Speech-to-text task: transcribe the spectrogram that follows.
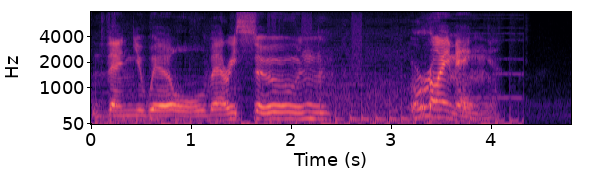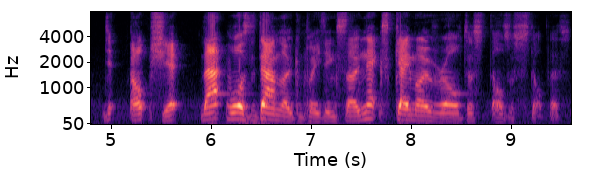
then you will very soon. Rhyming. Oh shit, that was the download completing. So next game over, I'll just I'll just stop this.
